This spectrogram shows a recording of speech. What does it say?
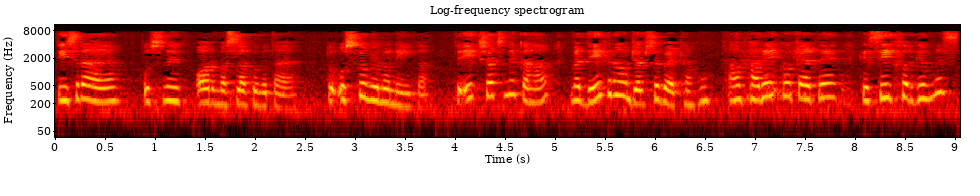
تیسرا آیا، اس نے اور مسئلہ کو بتایا، تو اس کو بھی انہوں نے کہا۔ تو ایک شخص نے کہا، میں دیکھ رہا ہوں جب سے بیٹھا ہوں۔ آپ ہر ایک کو کہتے ہیں کہ سیکھ فار گیونس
